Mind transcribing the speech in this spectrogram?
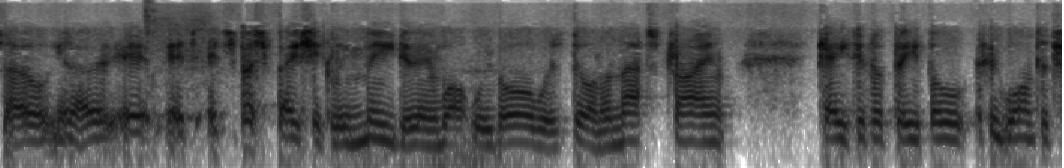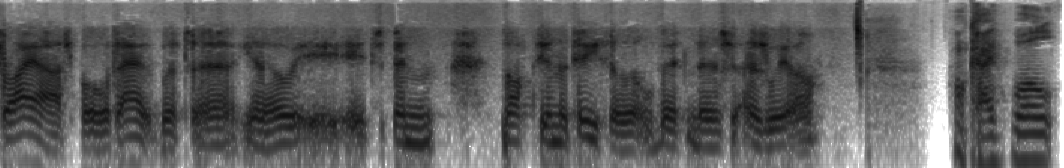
So, you know, it, it, it's just basically me doing what we've always done, and that's trying cater for people who want to try our sport out. But, uh, you know, it, has been knocked in the teeth a little bit as, as we are. Okay, well,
